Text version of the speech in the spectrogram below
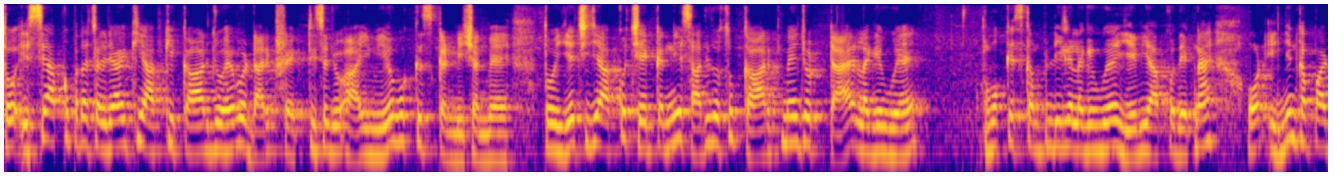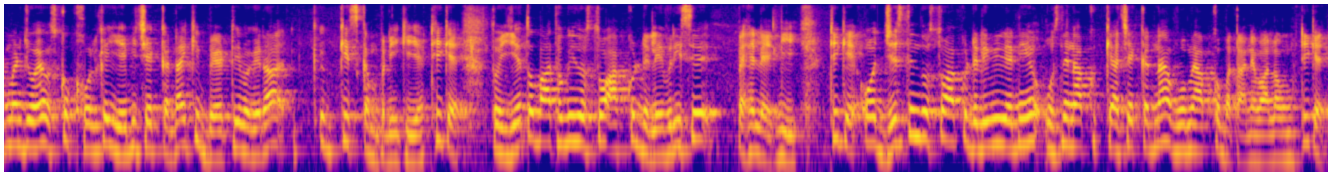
तो इससे आपको पता चल जाएगा कि आपकी कार जो है, वो डायरेक्ट फैक्ट्री से जो आई हुई है, वो किस कंडीशन में है। तो ये चीज़ें आपको चेक करनी है। साथ ही दोस्तों, कार में जो टायर लगे हुए हैं वो किस कंपनी के लगे हुए हैं, ये भी आपको देखना है। और इंजन कंपार्टमेंट जो है, उसको खोल के ये भी चेक करना है कि बैटरी वगैरह किस कंपनी की है, ठीक है? तो ये तो बात होगी दोस्तों, आपको डिलीवरी से पहले की, ठीक है? और जिस दिन दोस्तों आपको डिलीवरी लेनी है, उस दिन आपको क्या चेक करना है, वो मैं आपको बताने वाला हूँ, ठीक है?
